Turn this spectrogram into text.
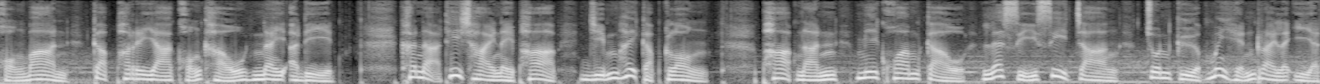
ของบ้านกับภรรยาของเขาในอดีต ขณะที่ชายในภาพยิ้มให้กับกล้อง ภาพนั้นมีความเก่าและสีซีดจาง จนเกือบไม่เห็นรายละเอียด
